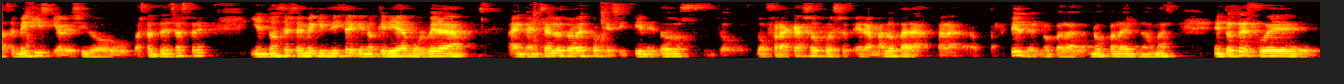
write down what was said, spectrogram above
a CMX y había sido bastante desastre. Y entonces CMX dice que no quería volver a, a engancharlo otra vez porque si tiene dos, dos, dos fracasos, pues era malo para, para, para Spielberg, no para, no para él nada más. Entonces fue,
